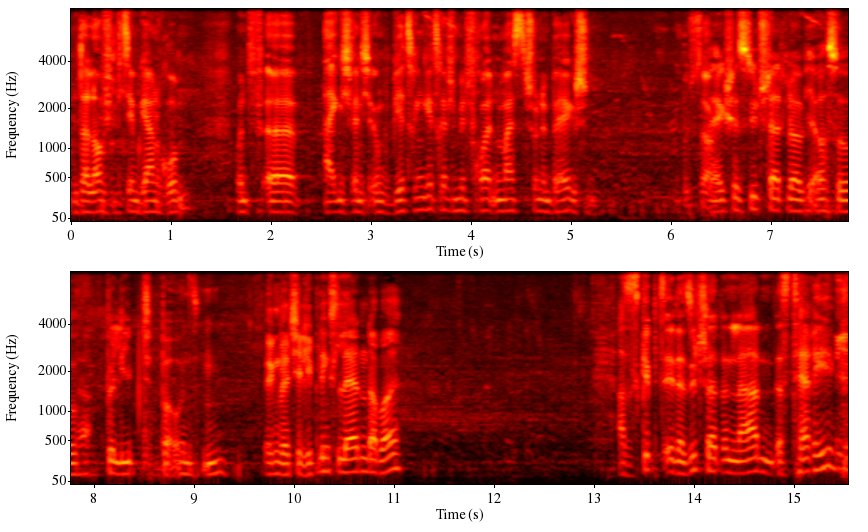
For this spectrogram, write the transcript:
Und da laufe ich mit dem gerne rum. Und äh, eigentlich, wenn ich irgendwo Bier trinke, treffe ich mit Freunden meistens schon im Belgischen würde ich sagen. Bergische Südstadt, glaube ich, auch so ja. beliebt bei uns. Hm? Irgendwelche Lieblingsläden dabei? Also es gibt in der Südstadt einen Laden, das Terry, ja.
